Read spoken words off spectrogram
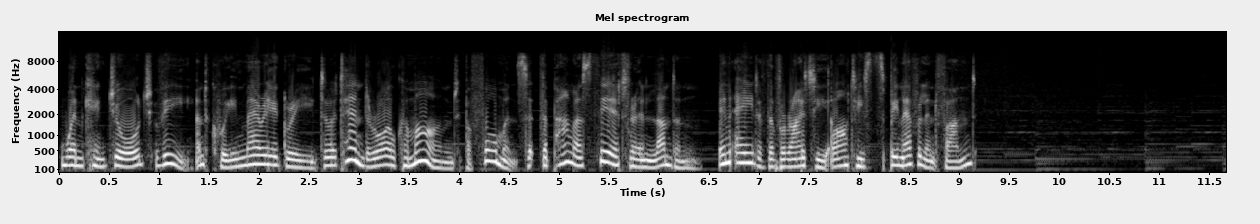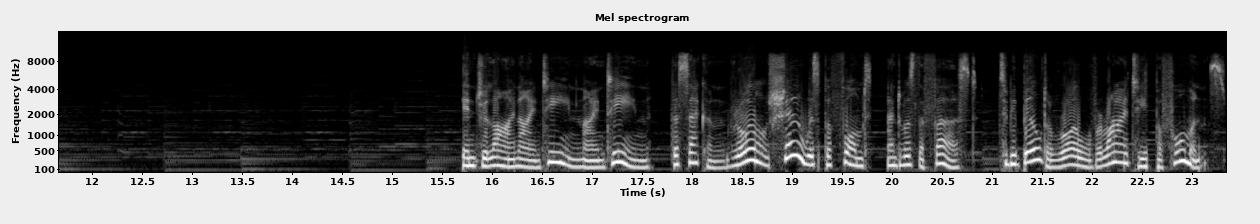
when King George V and Queen Mary agreed to attend a Royal Command performance at the Palace Theatre in London, in aid of the Variety Artists Benevolent Fund In July 1919, the second royal show was performed and was the first to be billed a royal variety performance.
